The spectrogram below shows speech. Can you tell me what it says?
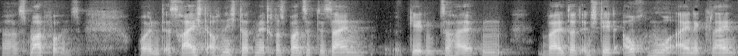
äh, Smartphones. Und es reicht auch nicht, dort mit Responsive Design gegenzuhalten, weil dort entsteht auch nur eine klein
